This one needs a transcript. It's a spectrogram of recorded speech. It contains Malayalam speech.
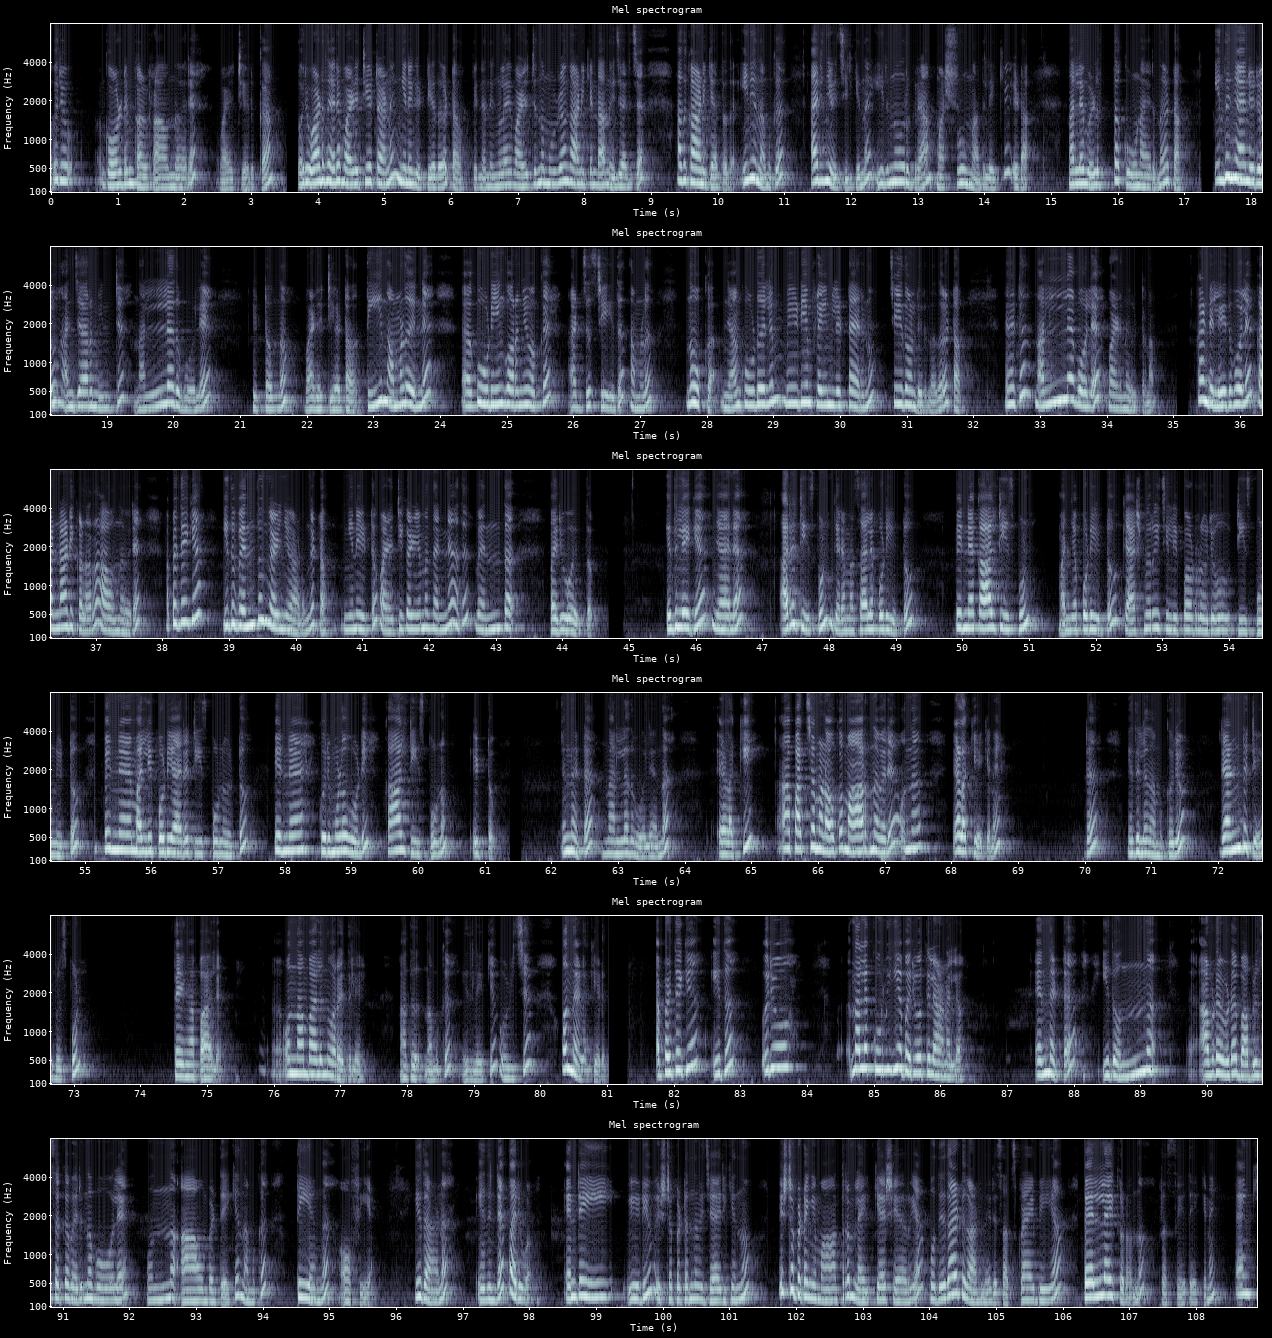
ഒരു ഗോൾഡൻ കളർ ആവുന്നവരെ വഴറ്റിയെടുക്കാം. ഒരുപാട് നേരം വഴറ്റിയിട്ടാണ് ഇങ്ങനെ കിട്ടിയത് കേട്ടോ. പിന്നെ നിങ്ങളെ വഴറ്റുന്ന മുഴുവൻ കാണിക്കണ്ടെന്ന് വിചാരിച്ച് അത് കാണിക്കാത്തത്. ഇനി നമുക്ക് അരിഞ്ഞു വെച്ചിരിക്കുന്ന ഇരുന്നൂറ് ഗ്രാം മഷ്റൂം അതിലേക്ക് ഇടാം. നല്ല വെളുത്ത കൂണായിരുന്നു കേട്ടോ. ഇത് ഞാനൊരു അഞ്ചാറ് മിനിറ്റ് നല്ലതുപോലെ ഇട്ടൊന്ന് വഴറ്റി കേട്ടോ. തീ നമ്മൾ തന്നെ കൂടിയും കുറഞ്ഞും ഒക്കെ അഡ്ജസ്റ്റ് ചെയ്ത് നമ്മൾ നോക്കുക. ഞാൻ കൂടുതലും മീഡിയം ഫ്ലെയിമിലിട്ടായിരുന്നു ചെയ്തുകൊണ്ടിരുന്നത് കേട്ടോ. എന്നിട്ട് നല്ല പോലെ വഴന്ന് കിട്ടണം. കണ്ടില്ലേ? ഇതുപോലെ കണ്ണാടി കളർ ആവുന്നവരെ. അപ്പോഴത്തേക്ക് ഇത് വെന്തും കഴിഞ്ഞ് കാണും കേട്ടോ. ഇങ്ങനെ ഇട്ട് വഴറ്റി കഴിയുമ്പോൾ തന്നെ അത് വെന്ത പരുവം എത്തും. ഇതിലേക്ക് ഞാൻ അര ടീസ്പൂൺ ഗരം മസാലപ്പൊടി ഇട്ടു. പിന്നെ കാൽ ടീസ്പൂൺ മഞ്ഞൾപ്പൊടി ഇട്ടു. കാശ്മീരി ചില്ലി പൗഡർ ഒരു ടീസ്പൂൺ ഇട്ടു. പിന്നെ മല്ലിപ്പൊടി അര ടീസ്പൂണും ഇട്ടു. പിന്നെ കുരുമുളക് പൊടി കാൽ ടീസ്പൂണും ഇട്ടു. എന്നിട്ട് നല്ലതുപോലെ ഒന്ന് ഇളക്കി ആ പച്ചമണമൊക്കെ മാറുന്നവരെ ഒന്ന് ഇളക്കി വയ്ക്കണേ എന്നിട്ട് ഇതിൽ നമുക്കൊരു രണ്ട് ടേബിൾ സ്പൂൺ തേങ്ങാപ്പാൽ ഒന്നാം പാലെന്ന് പറയത്തില്ലേ? അത് നമുക്ക് ഇതിലേക്ക് ഒഴിച്ച് ഒന്ന് ഇളക്കിയെടുക്കാം. അപ്പോഴത്തേക്ക് ഇത് ഒരു നല്ല കുറുകിയ പരുവത്തിലാണല്ലോ. എന്നിട്ട് ഇതൊന്ന് അവിടെ ഇവിടെ ബബിൾസൊക്കെ വരുന്ന പോലെ ഒന്ന് ആവുമ്പോഴത്തേക്ക് നമുക്ക് തീ അങ്ങ് ഓഫ് ചെയ്യാം. ഇതാണ് ഇതിന്റെ പരുവം. എന്റെ ഈ വീഡിയോ ഇഷ്ടപ്പെട്ടെന്ന് വിചാരിക്കുന്നു. ഇഷ്ടപ്പെട്ടെങ്കിൽ മാത്രം ലൈക്ക് ചെയ്യുക ഷെയർ ചെയ്യുക പുതിയതായിട്ട് കാണുന്നവർ സബ്സ്ക്രൈബ് ചെയ്യുക ബെല്ലൈക്കൺ ഒന്ന് പ്രസ് ചെയ്തേക്കണേ. താങ്ക്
